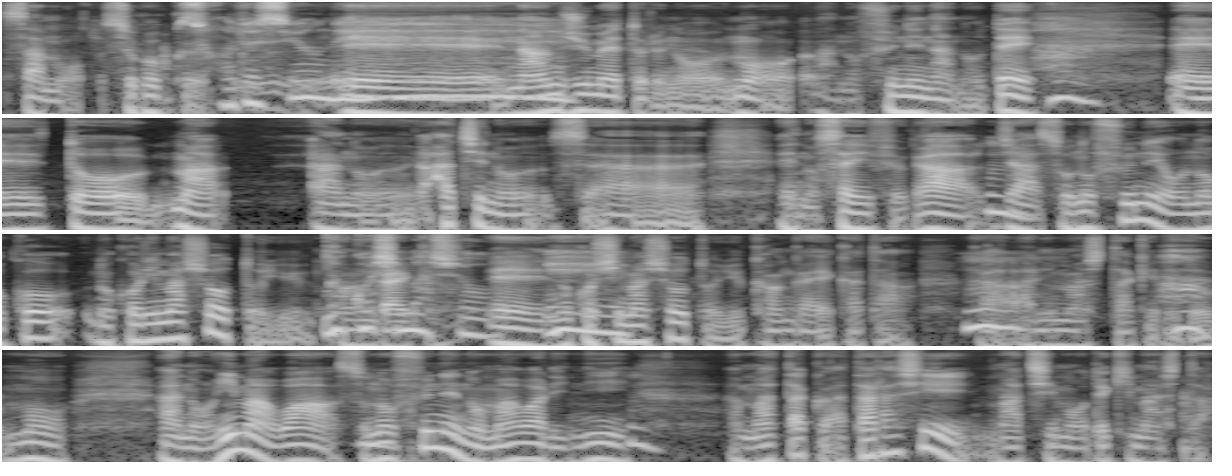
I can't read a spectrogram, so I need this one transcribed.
さもすごくそうですよね、えー、何十メートルのもうあの船なので、はい、えっ、とまああの八のあの政府が、うん、じゃあその船を残残りましょうという考え残しましょう、えー、残しましょうという考え方がありましたけれども、うん、あの今はその船の周りに、全く新しい町もできました。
